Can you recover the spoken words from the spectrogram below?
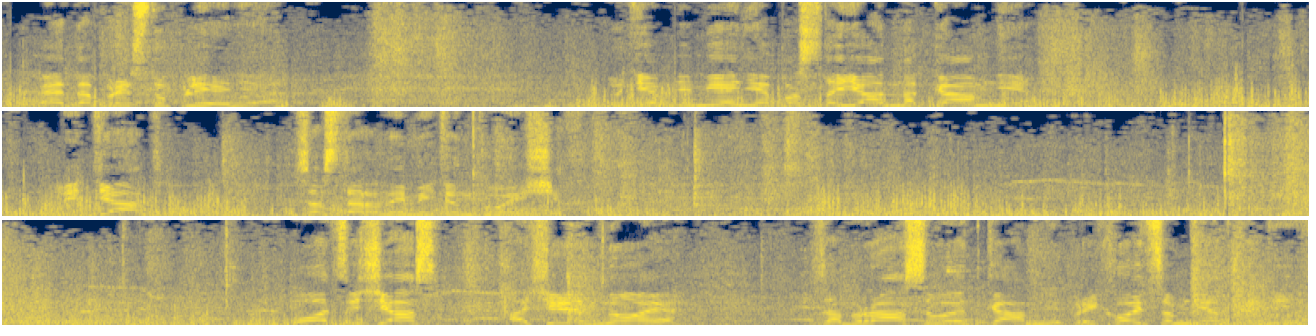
– это преступление. Но тем не менее постоянно камни летят со стороны митингующих. Вот сейчас очередное. Забрасывают камни. Приходится мне отходить.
